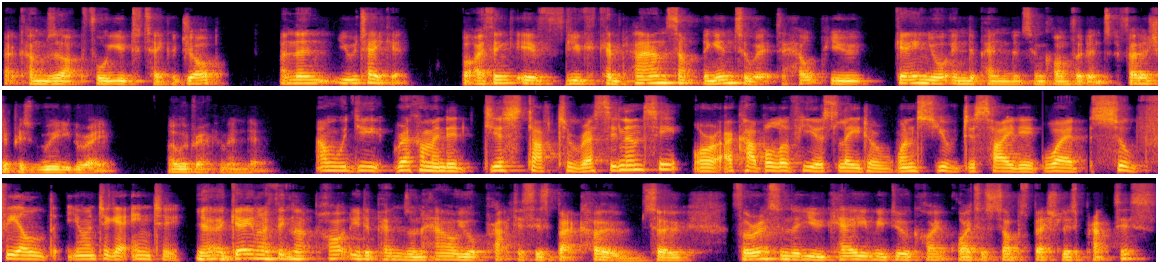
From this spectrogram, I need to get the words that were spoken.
that comes up for you to take a job, and then you would take it. But I think if you can plan something into it to help you gain your independence and confidence, a fellowship is really great. I would recommend it. And would you recommend it just after residency or a couple of years later once you've decided what subfield you want to get into? Yeah, again, I think that partly depends on how your practice is back home. So for us in the UK, we do a quite, quite a subspecialist practice.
